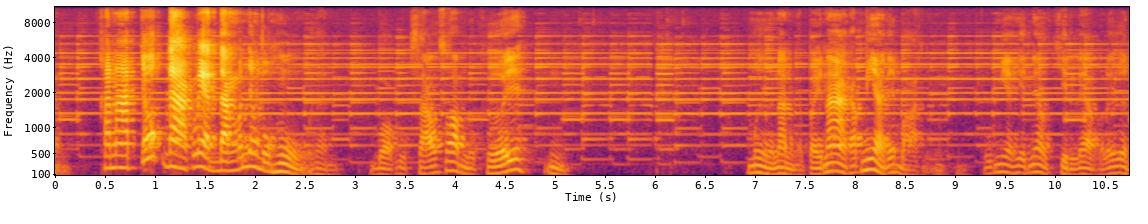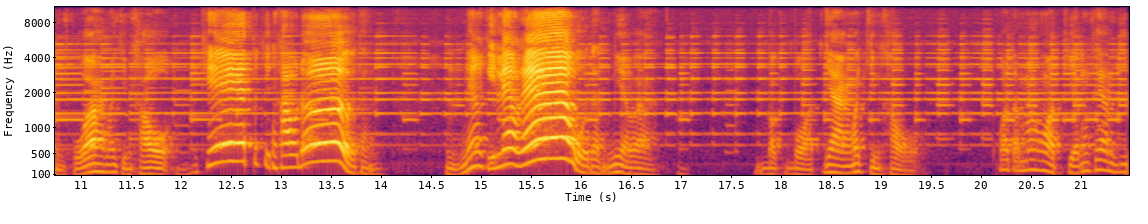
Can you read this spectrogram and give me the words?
านขนาดจกดากแลดดังมันยังบ่ฮู้ว่านบอกลูกสาวซ่อมลูกเคยอืมมื้อนั่นก็ไปหน้ากับเมียได้บาดผู้เมียเฮ็ดแนวกินแล้วก็เลยเอิ้นผัวมากินข้าวเทศไปกินข้าวเด้อท่านแนวกินแล้วแล้วท่านเมียว่าบักบอดย่างมากินข้าว พอแต่มาหอดเถียงแท่นที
